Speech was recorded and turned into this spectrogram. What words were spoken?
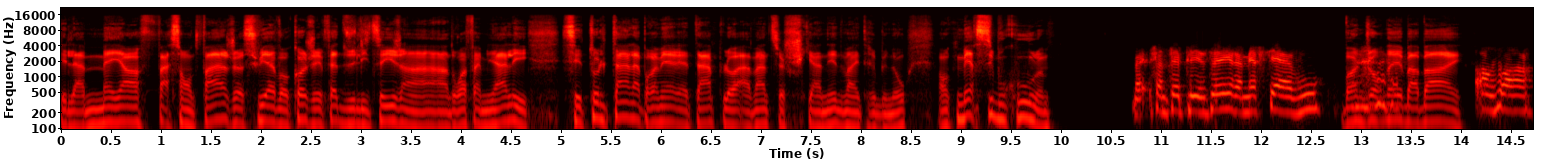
la meilleure façon de faire. Je suis avocat, j'ai fait du litige en, droit familial et c'est tout le temps la première étape avant de se chicaner devant les tribunaux. Donc, merci beaucoup. Ben, ça me fait plaisir. Merci à vous. Bonne journée, bye bye. Au revoir.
